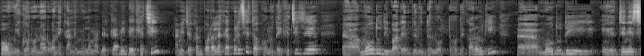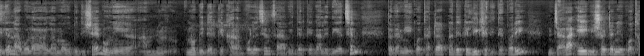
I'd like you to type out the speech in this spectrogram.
কওমি ঘরনার অনেক আলেমুলামাদেরকে আমি দেখেছি। আমি যখন পড়ালেখা করেছি তখনও দেখেছি যে মৌদুদিবাদের বিরুদ্ধে লড়তে হবে। কারণ কি? মৌদুদি যিনি ছিলেন আবুল আলা মৌদুদি সাহেব, উনি নবীদেরকে খারাপ বলেছেন, সাহাবিদেরকে গালি দিয়েছেন। তবে আমি এই কথাটা আপনাদেরকে লিখে দিতে পারি। যারা এই বিষয়টা নিয়ে কথা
